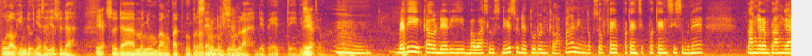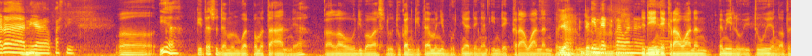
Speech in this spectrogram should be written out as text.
pulau induknya saja sudah Iya. sudah menyumbang 40%, 40%. jumlah DPT di Iya. situ. Hmm. Berarti kalau dari Bawaslu sendiri sudah turun ke lapangan nih untuk survei potensi-potensi sebenarnya pelanggaran-pelanggaran ya pasti. Eh, iya, kita sudah membuat pemetaan ya. Kalau di Bawaslu itu kan kita menyebutnya dengan indeks kerawanan Ya, pemilu. indeks Indeks kerawanan. Jadi ya. indeks kerawanan pemilu itu yang atau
